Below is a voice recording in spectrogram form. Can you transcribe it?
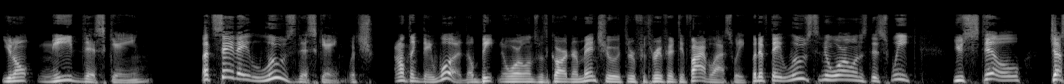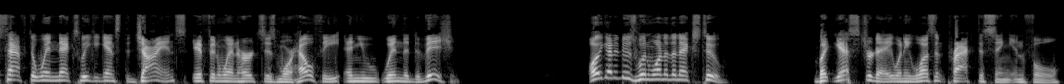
you don't need this game? Let's say they lose this game, which I don't think they would. They'll beat New Orleans with Gardner Minshew, who threw for 355 last week. But if they lose to New Orleans this week, you still just have to win next week against the Giants if and when Hurts is more healthy and you win the division. All you got to do is win one of the next two. But yesterday, when he wasn't practicing in full,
